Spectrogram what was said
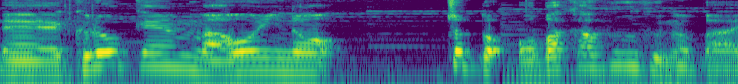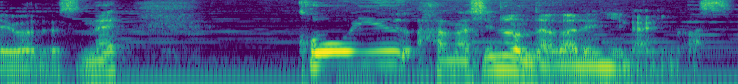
えー、黒犬マオイのちょっとおバカ夫婦の場合はですね、こういう話の流れになります。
